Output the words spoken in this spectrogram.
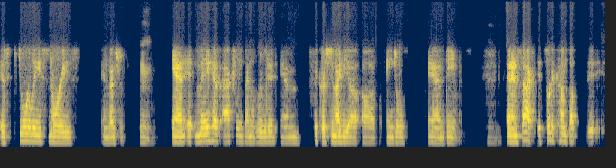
is purely Snorri's invention. Mm. And it may have actually been rooted in the Christian idea of angels and demons. Mm. And in fact, it sort of comes up, it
